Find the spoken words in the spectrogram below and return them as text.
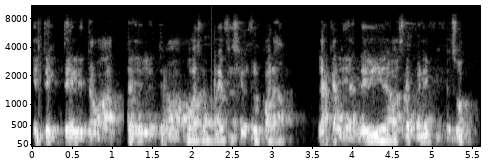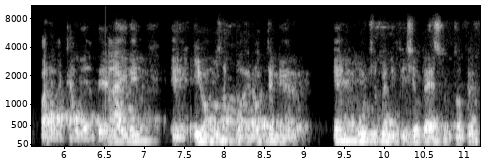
el teletrabajo, teletrabajo va a ser beneficioso para la calidad de vida, va a ser beneficioso para la calidad del aire eh, y vamos a poder obtener eh, muchos beneficios de esto. Entonces,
